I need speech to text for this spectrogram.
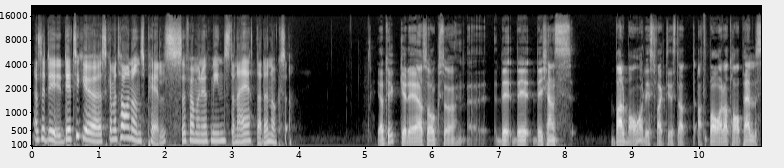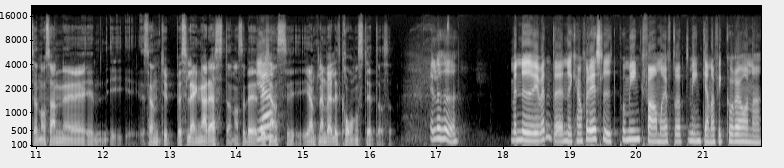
alltså det, det tycker jag, ska man ta någons päls så får man ju åtminstone äta den också. jag tycker det alltså också. Det, det, det känns barbariskt faktiskt att, att bara ta pälsen och sen, eh, sen typ slänga resten. Alltså det, Ja. det känns egentligen väldigt konstigt. Alltså. Eller hur? Men nu, jag vet inte, nu kanske det är slut på minkfarmer efter att minkarna fick corona.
